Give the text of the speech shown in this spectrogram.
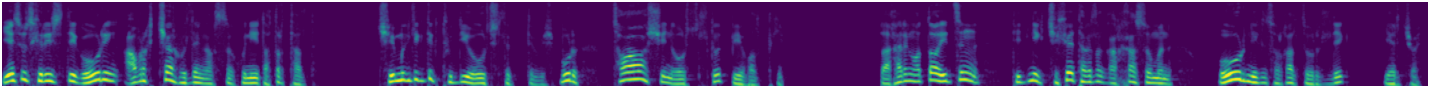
Есүс Христийг өөрийн аврагчаар хүлээн авсан хүний дотор талд чимэглэгдэг төдий өөрчлөгддөг биш. Бүр цоо шин өөрчлөлтүүд бий болдго юм. За харин одоо эзэн тэднийг чихээ таглан гарахаас өмнө өөр нэгэн сургаал зөвлөлийг ярьж байна.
